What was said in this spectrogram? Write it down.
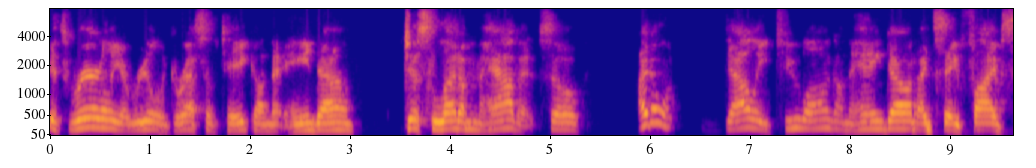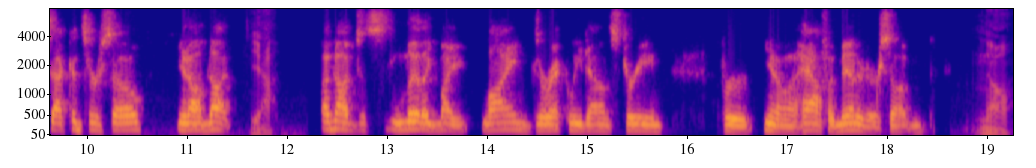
It's rarely a real aggressive take on the hang down. Just let them have it. So I don't dally too long on the hang down. I'd say five seconds or so. You know, I'm not Yeah. I'm not just letting my line directly downstream for you know a half a minute or something. No.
